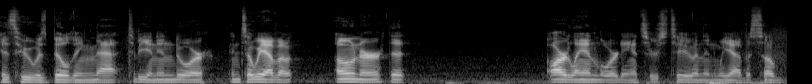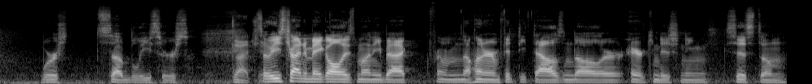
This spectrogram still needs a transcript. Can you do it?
is who was building that to be an indoor. And so we have a owner that our landlord answers to, and then we have a sub. We're subleasers. Gotcha. So he's trying to make all his money back from the hundred and fifty thousand dollar air conditioning system,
